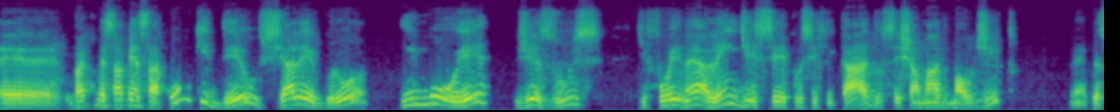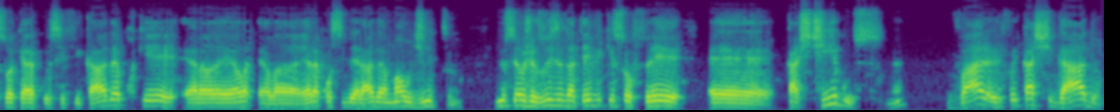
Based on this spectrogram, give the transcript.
é, vai começar a pensar como que Deus se alegrou em moer Jesus, que foi, né, além de ser crucificado, ser chamado maldito, né, a pessoa que era crucificada é porque era, ela, ela era considerada maldito. Né? E o Senhor Jesus ainda teve que sofrer é, castigos, né? Ele foi castigado.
